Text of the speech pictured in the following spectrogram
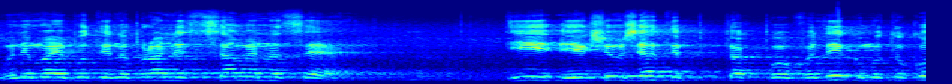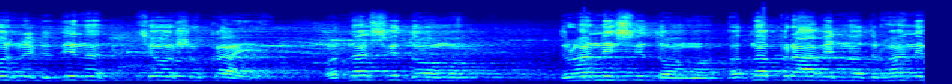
вони мають бути направлені саме на це. І якщо взяти так по-великому, то кожна людина цього шукає. Одна свідомо, друга несвідомо, одна правильно, друга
